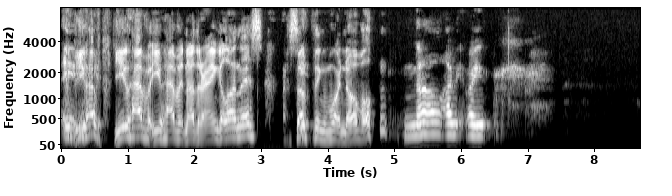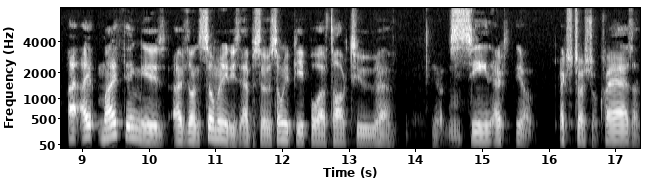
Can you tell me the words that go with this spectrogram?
You have you have you have another angle on this? Something more noble? No, I mean, I mean, I, I, my thing is, I've done so many of these episodes. So many people I've talked to have, you know, seen, ex, you know, extraterrestrial crafts, uh,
